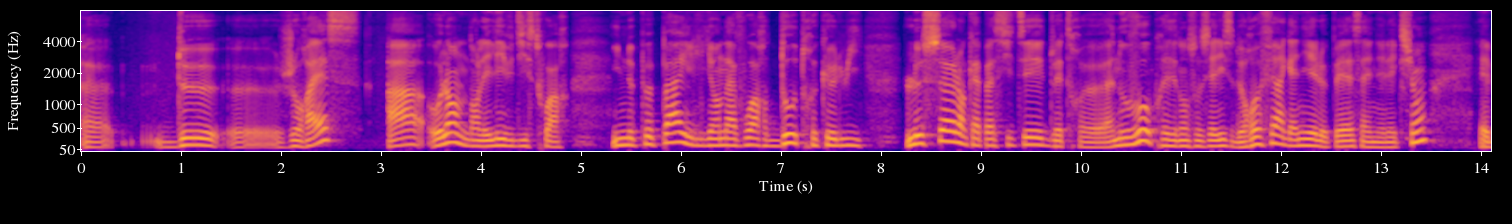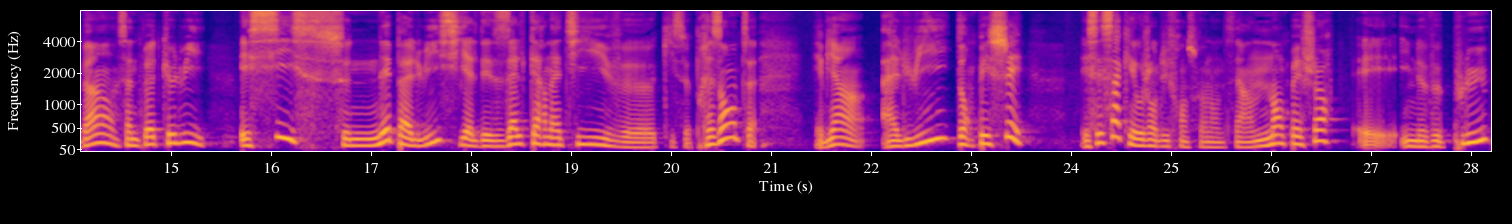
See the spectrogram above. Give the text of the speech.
euh, de euh, Jaurès à Hollande dans les livres d'histoire. Il ne peut pas il y en avoir d'autres que lui. Le seul en capacité d'être euh, à nouveau président socialiste, de refaire gagner le PS à une élection, eh ben, ça ne peut être que lui. Et si ce n'est pas lui, s'il y a des alternatives euh, qui se présentent, eh bien, à lui d'empêcher. Et c'est ça qu'est aujourd'hui François Hollande. C'est un empêcheur et il ne veut plus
